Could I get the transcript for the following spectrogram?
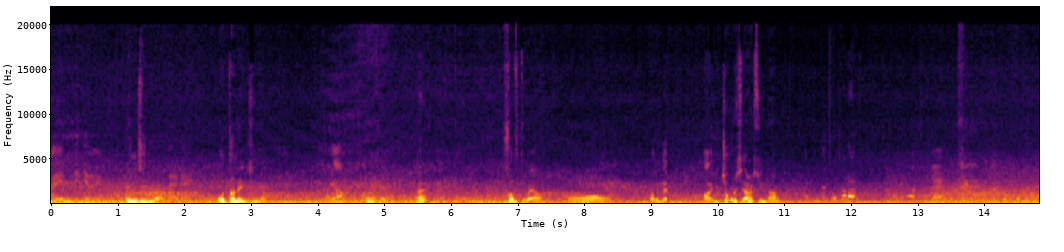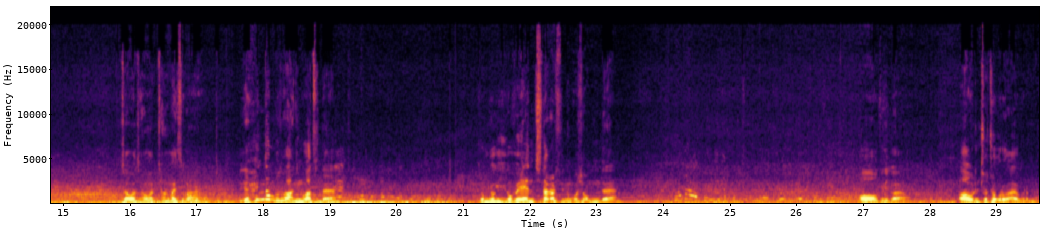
아 엔지니어예요 엔지니어? 네네 어떤 엔지니어? 저요? 소프트 에? 소프트웨어? 어. 아 근데 아 이쪽으로 지나갈 수 있나? 아 근데 저 사람 아닌 것 같은데 근데 여기 핸드폰으로 없네 잠깐만 잠깐만 잠깐만 있어봐. 이게 횡단보도가 아닌 것 같은데? 네 저걸 바꿔놓은 것 같아요 그럼 여기 이거 외엔 지나갈 수 있는 곳이 없는데? 그러다가 걸리면 법칙으로 여기서 때려놔요 어, 그니까요. 아, 우린 저쪽으로 가요, 그러면.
